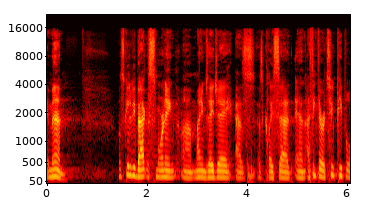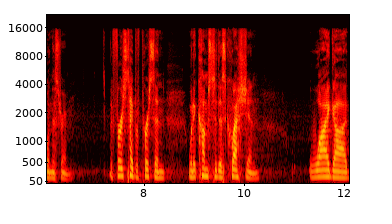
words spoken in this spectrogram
Amen. Well, it's good to be back this morning. Um, my name's AJ, as, as Clay said, and I think there are two people in this room. The first type of person, when it comes to this question, why, God,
